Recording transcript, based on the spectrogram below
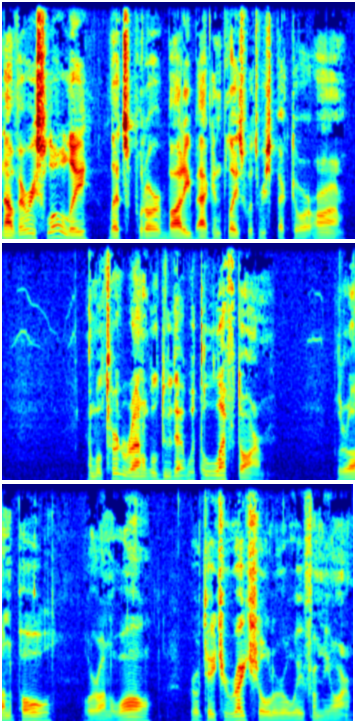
Now, very slowly, let's put our body back in place with respect to our arm. And we'll turn around and we'll do that with the left arm. Put it on the pole or on the wall. Rotate your right shoulder away from the arm.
